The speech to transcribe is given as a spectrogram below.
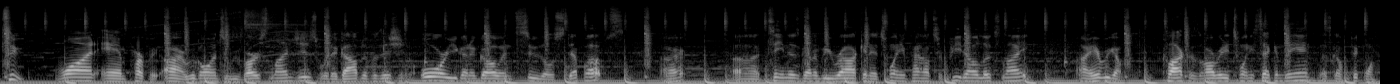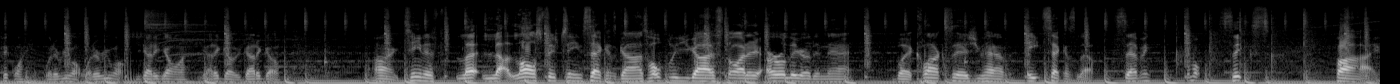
two, one, and perfect. Alright, we're going to reverse lunges with a goblet position, or you're gonna go into those step ups. Alright. Uh, Tina's gonna be rocking a 20 pound torpedo, looks like. Alright, here we go. Clock is already 20 seconds in. Let's go. Pick one. Pick one. Whatever you want. Whatever you want. You got to go on. You got to go. You got to go. All right. Tina lost 15 seconds, guys. Hopefully you guys started earlier than that. But clock says you have eight seconds left. Seven. Come on. Six. Five.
